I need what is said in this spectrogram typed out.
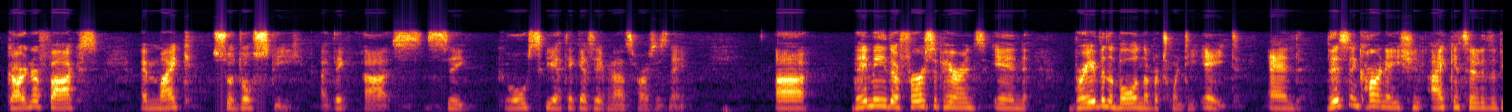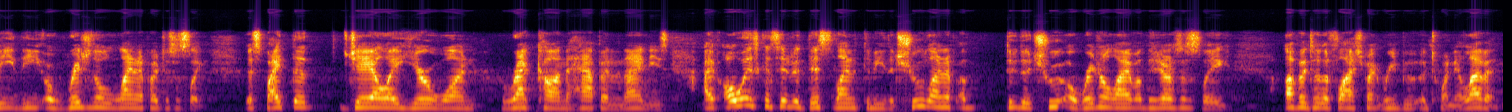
Gardner Fox and Mike Sudowski. I think uh, Sigolski. I think how you pronounce his name. Uh, they made their first appearance in Brave and the Bold number 28, and this incarnation I consider to be the original lineup of Justice League. Despite the JLA Year 1 retcon that happened in the 90s, I've always considered this lineup to be the true lineup of the true original lineup of the Justice League up until the Flashpoint reboot in 2011.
